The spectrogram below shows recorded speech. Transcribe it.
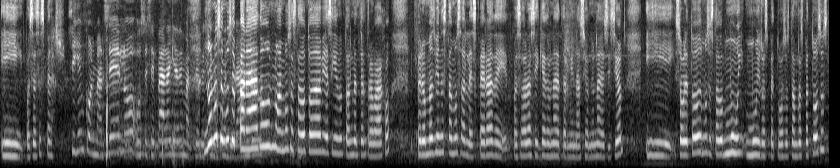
Y pues es esperar. ¿Siguen con Marcelo o se separa ya de Marcelo? No nos hemos separado, no hemos estado todavía siguiendo totalmente el trabajo, pero más bien estamos a la espera de, pues ahora sí que de una determinación, de una decisión. Y sobre todo hemos estado muy, muy respetuosos, tan respetuosos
